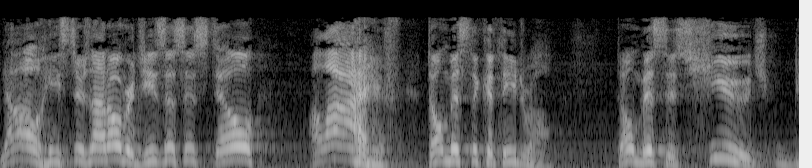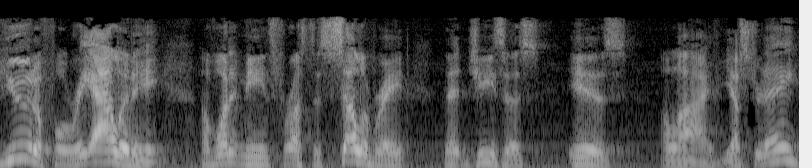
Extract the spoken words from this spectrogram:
No, Easter's not over. Jesus is still alive. Don't miss the cathedral. Don't miss this huge, beautiful reality of what it means for us to celebrate that Jesus is alive. Yesterday,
